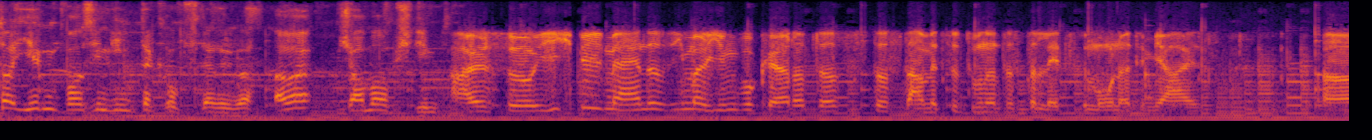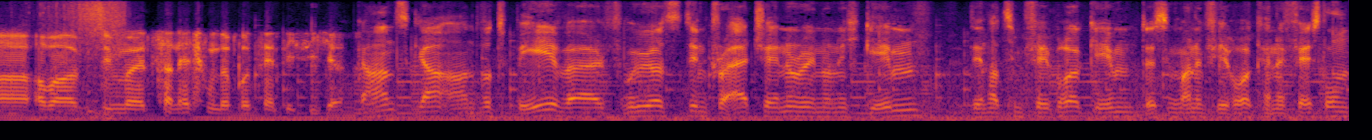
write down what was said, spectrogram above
da irgendwas im Hinterkopf darüber. Aber schauen wir, ob es stimmt. Also ich bilde mir ein, dass ich mal irgendwo gehört habe, dass das damit zu tun hat, dass der letzte Monat im Jahr ist. Äh, aber bin mir jetzt auch nicht hundertprozentig sicher. Ganz klar Antwort B, weil früher hat es den Dry January noch nicht gegeben. Den hat es im Februar gegeben, deswegen waren im Februar keine Festeln.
